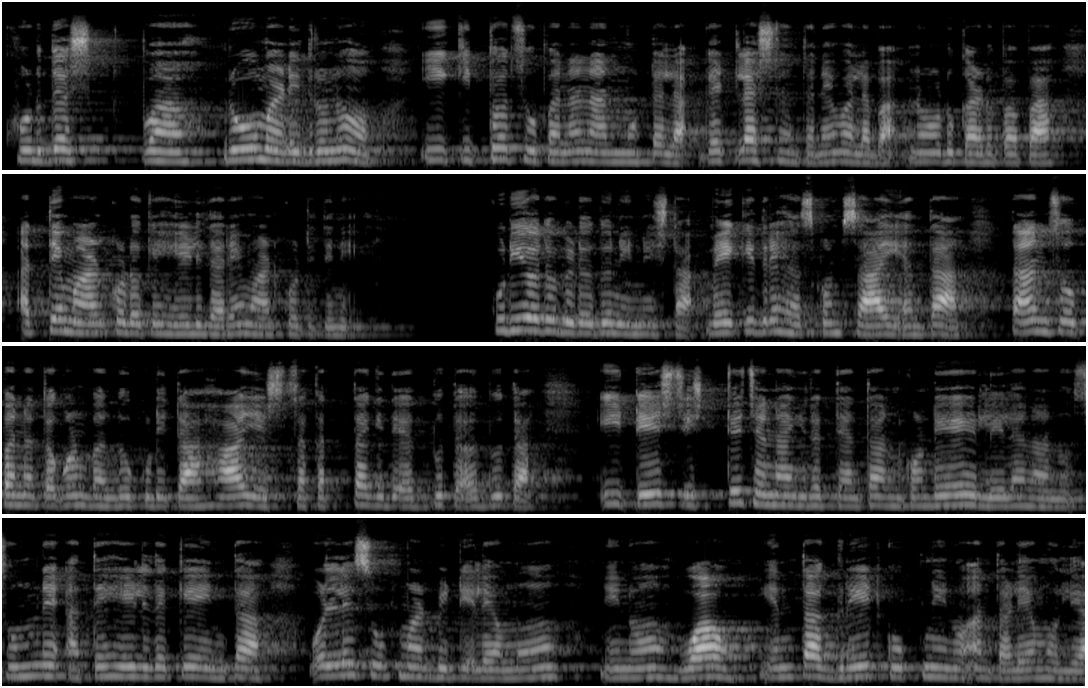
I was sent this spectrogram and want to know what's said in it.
ಕುಡ್ದಷ್ಟು ಪ್ರೂವ್ ಮಾಡಿದ್ರೂ ಈ ಕಿತ್ತೋದ ಸೂಪನ್ನು ನಾನು ಮುಟ್ಟಲ್ಲ. ಗೆಟ್ಲಷ್ಟು ಲಾಸ್ಟ್ ಅಂತಾನೆ ವಲ್ಲಭ. ನೋಡು ಕಾಡು ಪಾಪ. ಅತ್ತೆ ಮಾಡಿಕೊಡೋಕೆ ಹೇಳಿದ್ದಾರೆ ಮಾಡಿಕೊಟ್ಟಿದ್ದೀನಿ. ಕುಡಿಯೋದು ಬಿಡೋದು ನಿನ್ನಿಷ್ಟ. ಬೇಕಿದ್ರೆ ಹಸ್ಕೊಂಡು ಸಾಯಿ ಅಂತ ತಾನು ಸೋಪನ್ನು ತೊಗೊಂಡು ಬಂದು ಕುಡಿತಾ ಹಾ ಎಷ್ಟು ಸಖತ್ತಾಗಿದೆ, ಅದ್ಭುತ ಅದ್ಭುತ. ಈ ಟೇಸ್ಟ್ ಇಷ್ಟೇ ಚೆನ್ನಾಗಿರುತ್ತೆ ಅಂತ ಅಂದ್ಕೊಂಡೇ ಇರಲಿಲ್ಲ ನಾನು. ಸುಮ್ಮನೆ ಅತ್ತೆ ಹೇಳಿದಕ್ಕೆ ಇಂಥ ಒಳ್ಳೆ ಸೂಪ್ ಮಾಡಿಬಿಟ್ಟಿಲ್ಲ ಅಮ್ಮು, ನೀನು? ವಾವ್ ಎಂಥ ಗ್ರೇಟ್ ಕುಕ್ ನೀನು ಅಂತಾಳೆ ಅಮೂಲ್ಯ.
